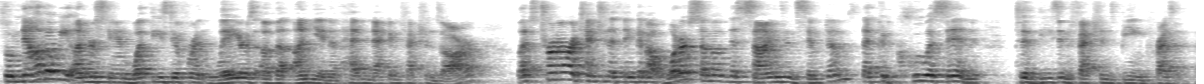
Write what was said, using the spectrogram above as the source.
So now that we understand what these different layers of the onion of head and neck infections are, let's turn our attention to think about what are some of the signs and symptoms that could clue us in to these infections being present.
